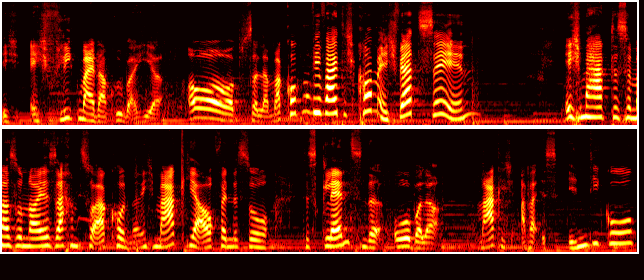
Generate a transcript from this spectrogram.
Ich, ich flieg mal darüber hier. Oh, upsala. Mal gucken, wie weit ich komme. Ich werde sehen. Ich mag das immer so, neue Sachen zu erkunden. Und ich mag hier auch, wenn es so das glänzende... Obala. Mag ich. Aber ist Indigo?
